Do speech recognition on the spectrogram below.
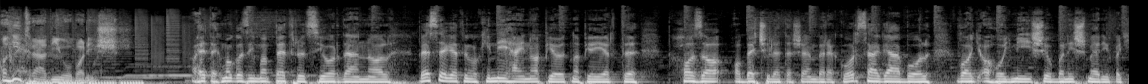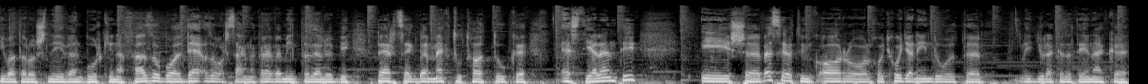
a Hit Rádióban is. A Hetek magazinban Petrőc Jordánnal beszélgetünk, aki néhány napja, öt napja ért haza a becsületes emberek országából, vagy ahogy mi is jobban ismerjük, vagy hivatalos néven Burkina Fasoból, de az országnak a neve, mint az előbbi percekben megtudhattuk, ezt jelenti és beszéltünk arról, hogy hogyan indult gyülekezetének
